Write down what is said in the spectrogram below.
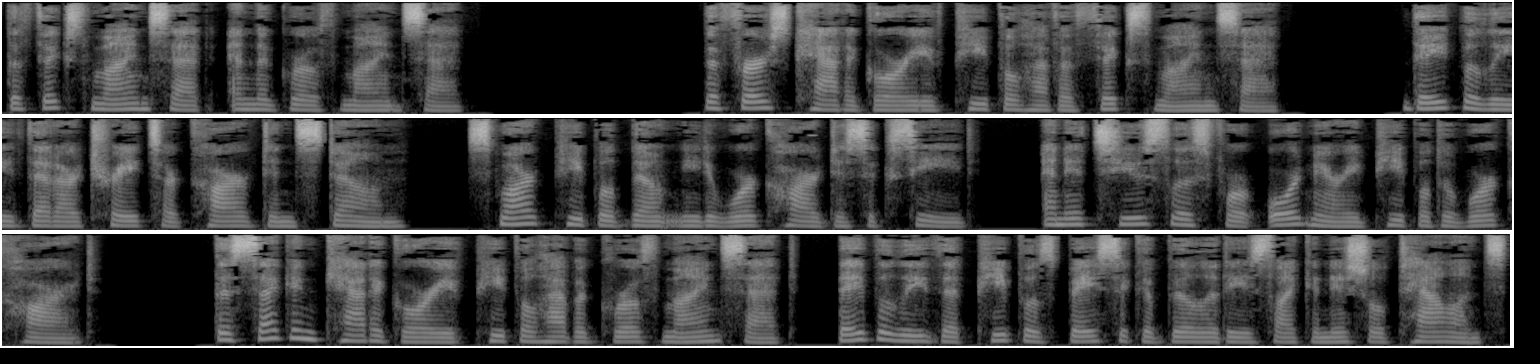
the fixed mindset and the growth mindset. The first category of people have a fixed mindset. They believe that our traits are carved in stone, smart people don't need to work hard to succeed, and it's useless for ordinary people to work hard. The second category of people have a growth mindset, they believe that people's basic abilities like initial talents,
